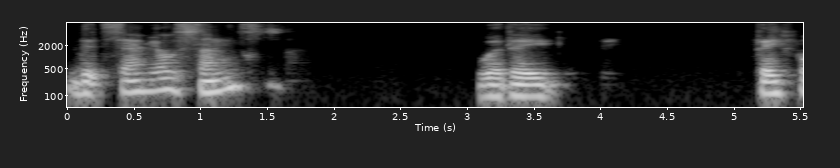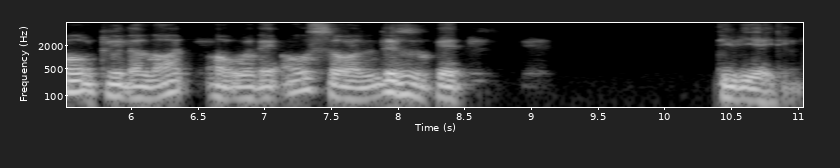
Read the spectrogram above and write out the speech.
Did Samuel's sons, were they faithful to the Lord or were they also a little bit deviating?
